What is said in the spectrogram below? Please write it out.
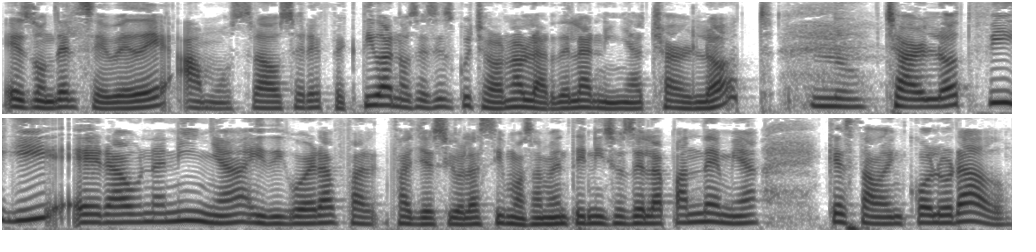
es donde el CBD ha mostrado ser efectiva. No sé si escucharon hablar de la niña Charlotte. No. Charlotte Figgy era una niña, y digo era, falleció lastimosamente a inicios de la pandemia, que estaba en Colorado.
